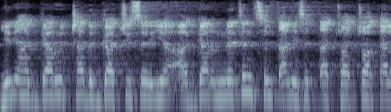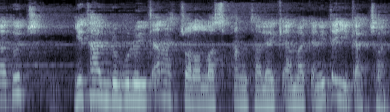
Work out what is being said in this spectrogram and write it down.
የኔ አጋሮች አድርጋችሁ የአጋርነትን ስልጣን የሰጣችኋቸው አካላቶች የታሉ ብሎ ይጠራቸዋል አላህ ስብሓን ታላ የቅያማ ቀን ይጠይቃቸዋል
